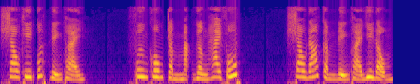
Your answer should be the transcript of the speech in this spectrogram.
Sau khi cút điện thoại. Phương Khôn trầm mặt gần 2 phút. Sau đó cầm điện thoại di động.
